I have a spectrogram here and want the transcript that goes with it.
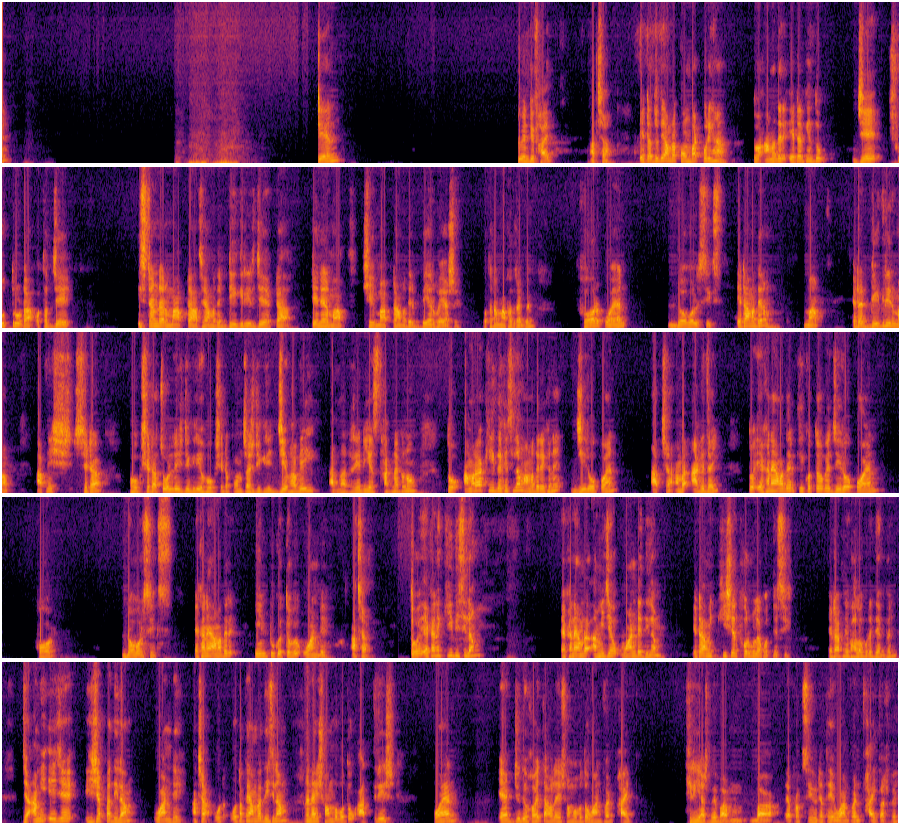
Ten twenty five. আচ্ছা এটা যদি আমরা কনভার্ট করি হ্যাঁ তো আমাদের এটার কিন্তু যে সূত্রটা, অর্থাৎ যে স্ট্যান্ডার্ড মাপটা আছে, আমাদের ডিগ্রির যে একটা টেনের মাপ, সেই মাপটা আমাদের বের হয়ে আসে। কথাটা মাথায় রাখবেন। ফোর পয়েন্ট ডবল সিক্স এটা আমাদের মাপ। এটা ডিগ্রির মাপ। আপনি সেটা হোক, সেটা চল্লিশ ডিগ্রি হোক, সেটা পঞ্চাশ ডিগ্রি, যেভাবেই আপনার রেডিয়াস থাক না কেন তো আমরা কি দেখেছিলাম? আমাদের এখানে জিরো পয়েন্ট আচ্ছা আমরা আগে যাই। তো এখানে আমাদের কি করতে হবে? Zero point four double six. এখানে আমাদের ইনটু করতে হবে ওয়ান ডে। আচ্ছা তো এখানে কি দিছিলাম? এখানে আমরা, আমি যে ওয়ান ডে দিলাম, এটা আমি কিসের ফর্মুলা করতেছি? এটা আপনি ভালো করে দেখবেন যে আমি এই যে হিসাবটা দিলাম, ওয়ান ডে আচ্ছা ওটা- ওটাতে আমরা দিয়েছিলাম মানে সম্ভবত আটত্রিশ পয়েন্ট এক যদি হয়, তাহলে সম্ভবত ওয়ান পয়েন্ট ফাইভ থ্রি আসবে বা বা অ্যাপ্রক্সিমেটাতে ওয়ান পয়েন্ট ফাইভ আসবে,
